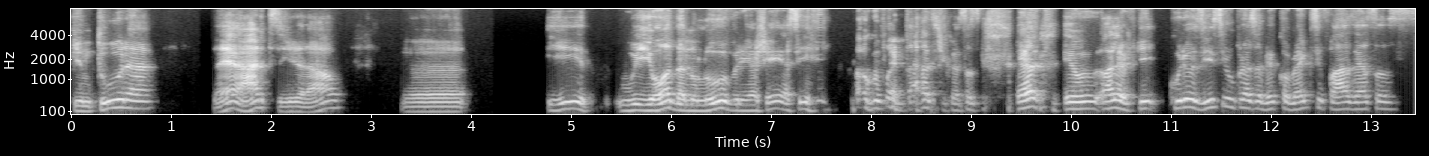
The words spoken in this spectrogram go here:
pintura, né, artes em geral, uh, e o Yoda no Louvre, achei assim algo fantástico. Essas, é, eu, olha, fiquei curiosíssimo para saber como é que se faz essas,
